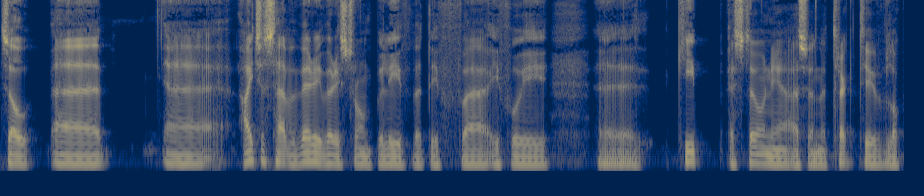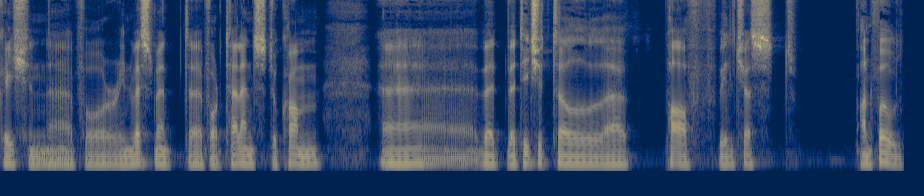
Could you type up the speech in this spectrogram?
So uh, uh, I just have a very very strong belief that if uh, if we uh, keep Estonia as an attractive location uh, for investment for talents to come, that the digital path will just unfold.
